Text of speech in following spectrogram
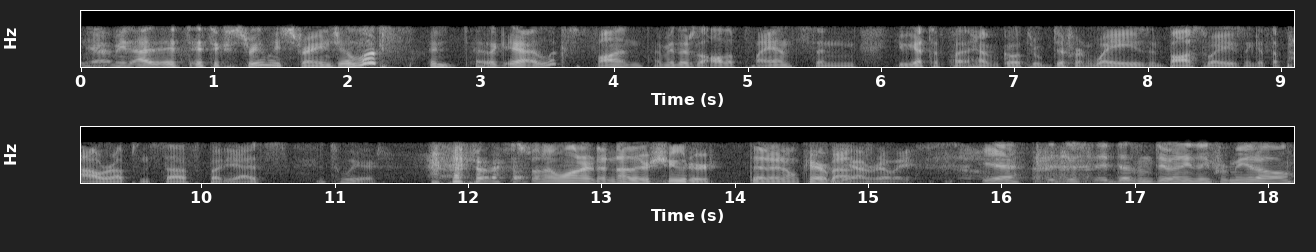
Yeah, I mean, I, it's it's extremely strange. It looks, in, like, yeah, it looks fun. I mean, there's all the plants, and you get to play, have go through different waves and boss waves and get the power ups and stuff. But yeah, it's it's weird. I don't know. That's when I wanted another shooter that I don't care about. Yeah, really. Yeah, it just it doesn't do anything for me at all.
